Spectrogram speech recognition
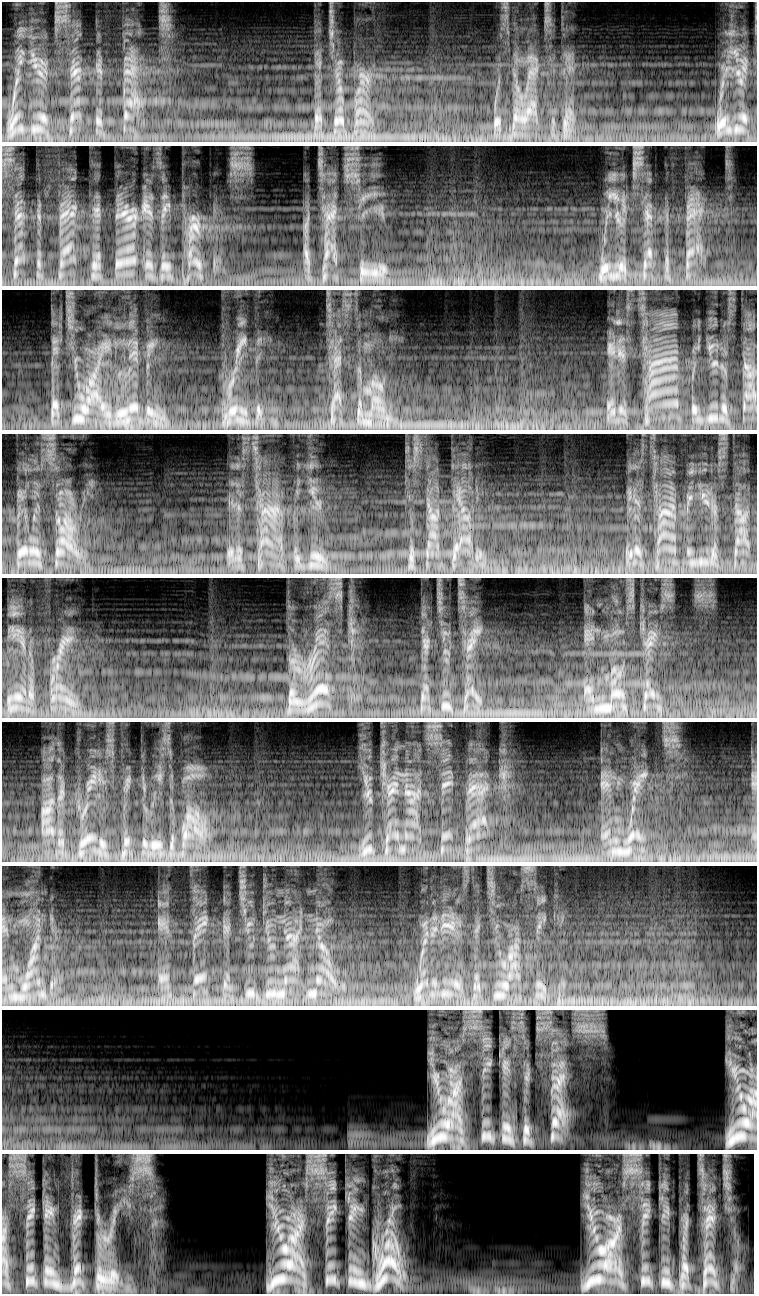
Will you accept the fact that your birth was no accident? Will you accept the fact that there is a purpose attached to you? Will you accept the fact that you are a living, breathing testimony? It is time for you to stop feeling sorry. It is time for you to stop doubting. It is time for you to stop being afraid. The risk that you take in most cases are the greatest victories of all. You cannot sit back and wait and wonder and think that you do not know what it is that you are seeking. You are seeking success. You are seeking victories. You are seeking growth. You are seeking potential.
